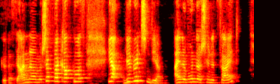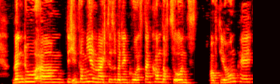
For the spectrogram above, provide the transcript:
Gesetz der Annahme, Schöpferkraftkurs. Ja, wir wünschen dir eine wunderschöne Zeit. Wenn du ähm, dich informieren möchtest über den Kurs, dann komm doch zu uns auf die Homepage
